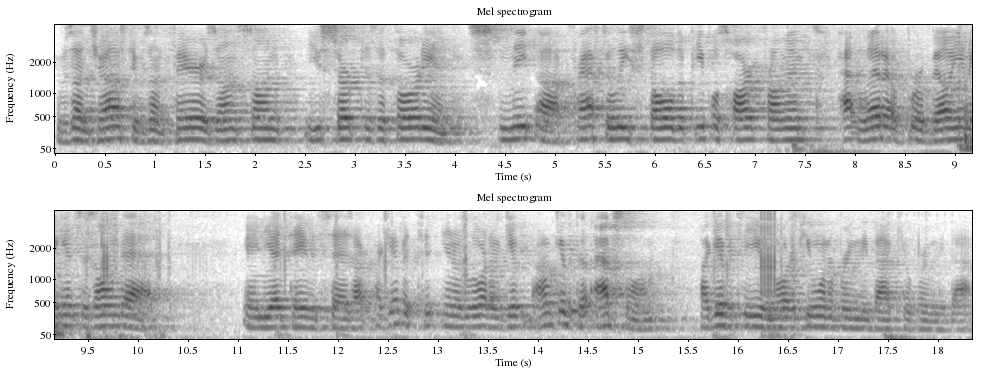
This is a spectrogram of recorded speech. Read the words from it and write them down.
It was unjust. It was unfair. His own son usurped his authority and sneak, uh, craftily stole the people's heart from him, had led a rebellion against his own dad. And yet David says, I, I give it to, you know, Lord, I, give, I don't give it to Absalom. I give it to you, Lord. If you want to bring me back, you'll bring me back.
